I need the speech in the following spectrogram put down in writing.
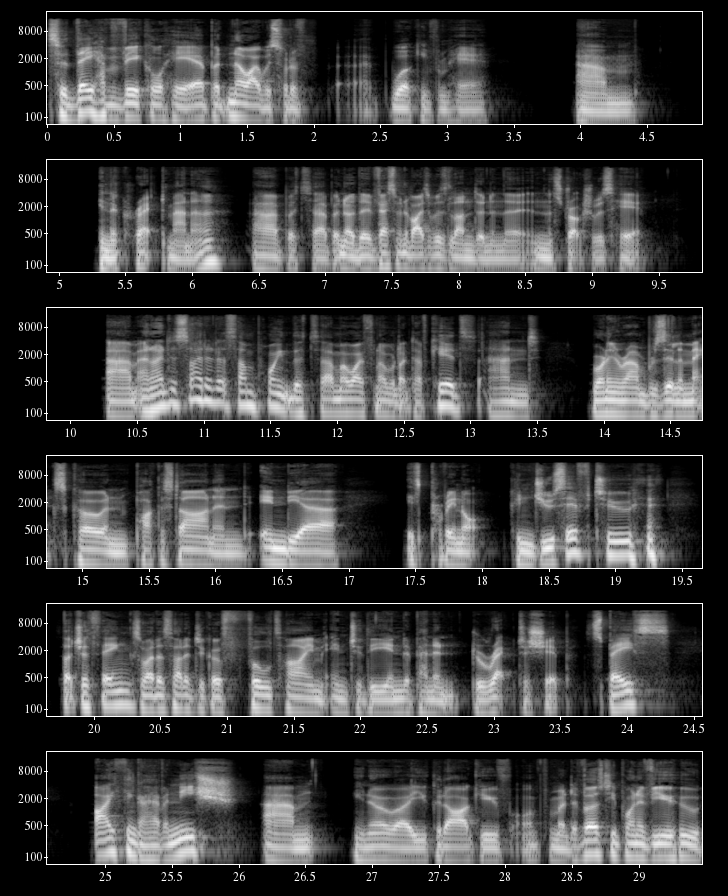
so they have a vehicle here, but no, I was sort of uh, working from here um, in the correct manner. Uh, but uh, but no, the investment advisor was London, and the and the structure was here. Um, and I decided at some point that uh, my wife and I would like to have kids, and running around Brazil and Mexico and Pakistan and India is probably not conducive to such a thing. So I decided to go full time into the independent directorship space. I think I have a niche. Um, you know, uh, you could argue from, from a diversity point of view,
